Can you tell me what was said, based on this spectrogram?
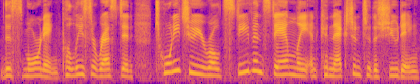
this morning. Police arrested 22 year old Stephen Stanley in connection to the shooting.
